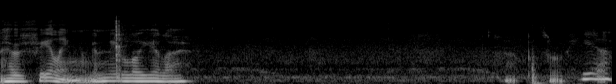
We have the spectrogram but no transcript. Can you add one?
I have a feeling I'm going to need a lot of yellow. I'll put some up here.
